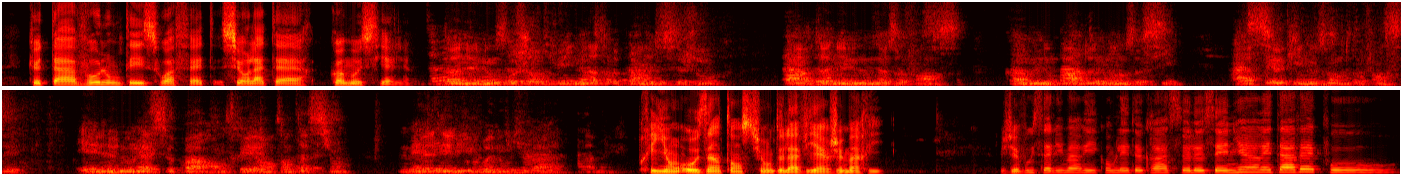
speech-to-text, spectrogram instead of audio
que ta volonté soit faite sur la terre comme au ciel. Donne-nous aujourd'hui notre pain de ce jour. Pardonne-nous nos offenses, comme nous pardonnons aussi à ceux qui nous ont offensés, et ne nous laisse pas entrer en tentation, mais délivre-nous du mal. Amen. Prions aux intentions de la Vierge Marie. Je vous salue Marie, comblée de grâce, le Seigneur est avec vous.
